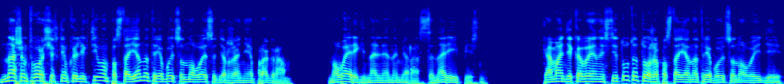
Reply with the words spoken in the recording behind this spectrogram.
Нашим творческим коллективам постоянно требуется новое содержание программ, новые оригинальные номера, сценарии и песни. Команде КВН Института тоже постоянно требуются новые идеи.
